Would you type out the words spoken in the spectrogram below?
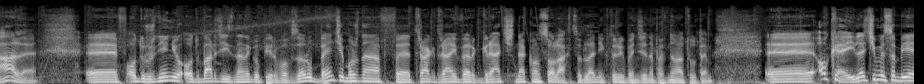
ale e, w odróżnieniu od bardziej znanego pierwowzoru będzie można w e, Truck Driver grać na konsolach, co dla niektórych będzie na pewno atutem. E, Okej, lecimy sobie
